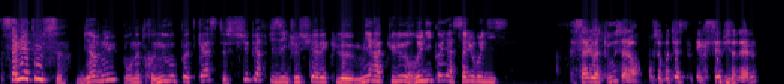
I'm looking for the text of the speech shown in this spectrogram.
Salut à tous, bienvenue pour notre nouveau podcast Super Physique. Je suis avec le miraculeux Rudy Koya. Salut Rudy. Salut à tous. Alors, pour ce podcast exceptionnel,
